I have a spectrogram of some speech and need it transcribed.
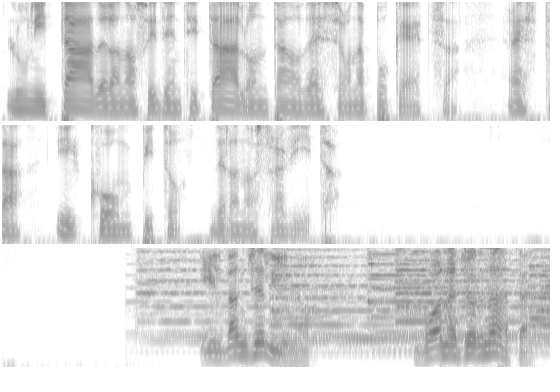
L'unità della nostra identità, lontano da essere una pochezza, resta il compito della nostra vita. Il Vangelino. Buona giornata.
